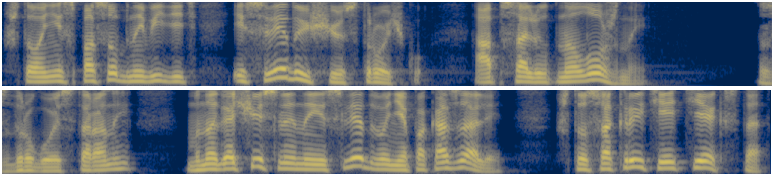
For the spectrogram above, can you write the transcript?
что они способны видеть и следующую строчку, абсолютно ложны. С другой стороны, Многочисленные исследования показали, что сокрытие текста,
